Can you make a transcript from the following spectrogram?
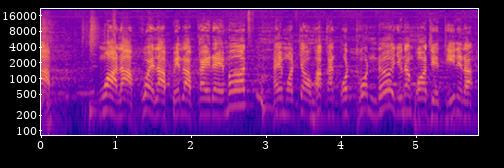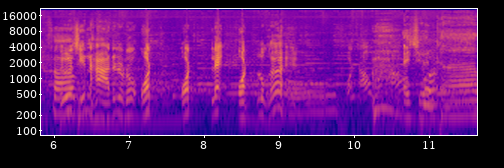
ลาบ ง้อลาบกล้วยลาบเป็ดลาบไก่ได้เมิดให้หมดเจ้าพักกันอดทนเด้ออยู่น้ำพอเศรษฐีนี่ล่ะถือศีลหาได้อดูอดอดและอดลูกเอ้ยอดเอาอดเอา ไอเชิญครับ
